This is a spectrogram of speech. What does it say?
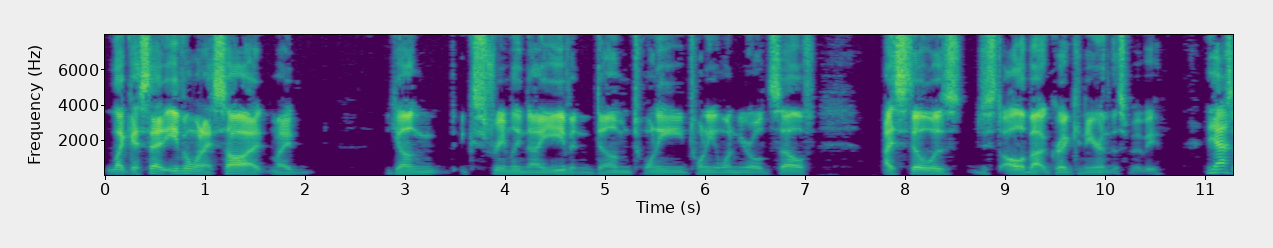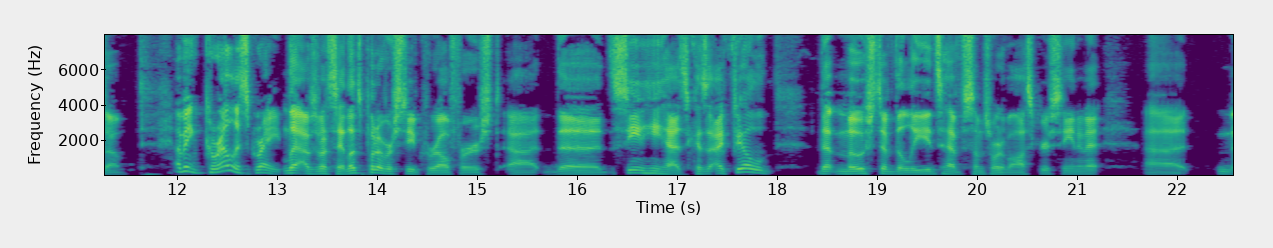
like I said, even when I saw it, my young, extremely naive and dumb 20, 21 year old self, I still was just all about Greg Kinnear in this movie. yeah, So I mean, Carell is great. I was about to say, let's put over Steve Carell first. Uh, the scene he has, because I feel that most of the leads have some sort of Oscar scene in it. Uh, n-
